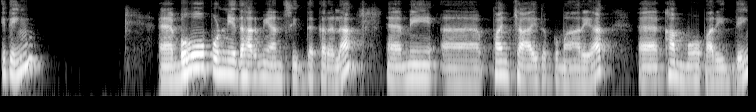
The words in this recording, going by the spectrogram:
ඉතින් බොහෝ පුණ්‍ය ධර්මයන් සිද්ධ කරලා මේ පංචායුධ කුමාරයාත් කම්මෝ පරිද්දෙන්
